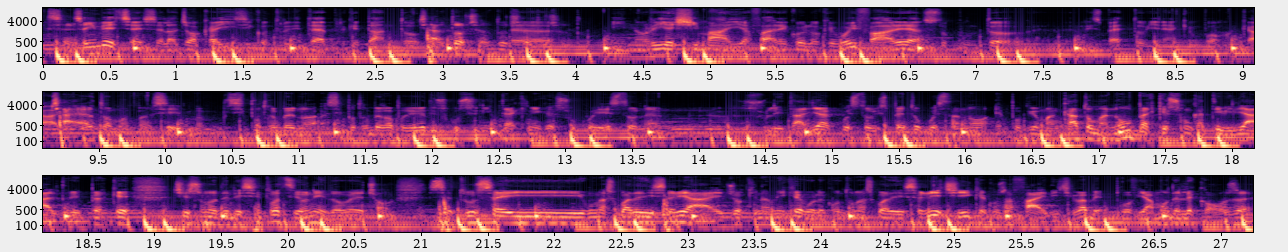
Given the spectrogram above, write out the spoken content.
Sì. Se invece se la gioca easy contro di te perché tanto certo, certo, certo, eh, certo. non riesci mai a fare quello che vuoi fare, a questo punto il rispetto viene anche un po' a mancare. Certo, ma, sì, ma si, potrebbero, si, potrebbero, aprire discussioni tecniche su questo. Ne, sull'Italia questo rispetto quest'anno è proprio mancato, ma non perché sono cattivi gli altri, perché ci sono delle situazioni dove cioè, se tu sei una squadra di Serie A e giochi in amichevole contro una squadra di Serie C, che cosa fai? Dici vabbè, proviamo delle cose.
